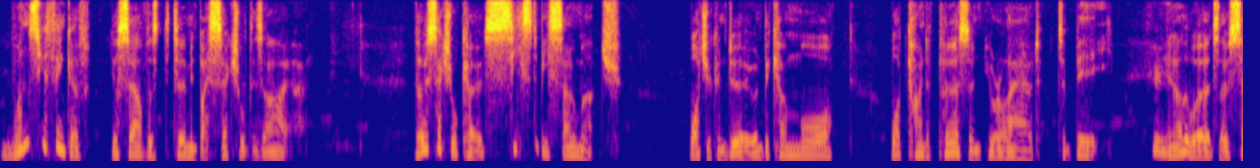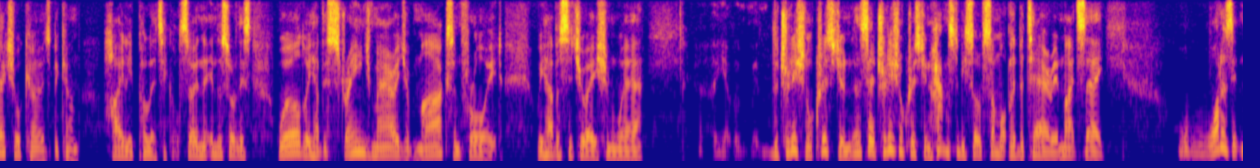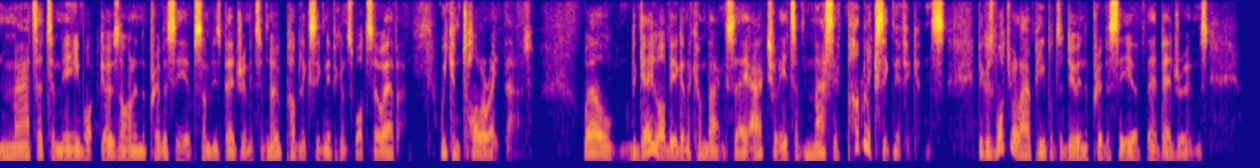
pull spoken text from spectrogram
Once you think of yourself as determined by sexual desire, those sexual codes cease to be so much what you can do and become more what kind of person you're allowed to be. Hmm. In other words, those sexual codes become highly political. So in the, in the sort of this world, we have this strange marriage of Marx and Freud. We have a situation where uh, the traditional Christian, let's say a traditional Christian who happens to be sort of somewhat libertarian, might say, what does it matter to me what goes on in the privacy of somebody's bedroom? It's of no public significance whatsoever. We can tolerate that. Well, the gay lobby are going to come back and say, actually, it's of massive public significance because what you allow people to do in the privacy of their bedrooms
